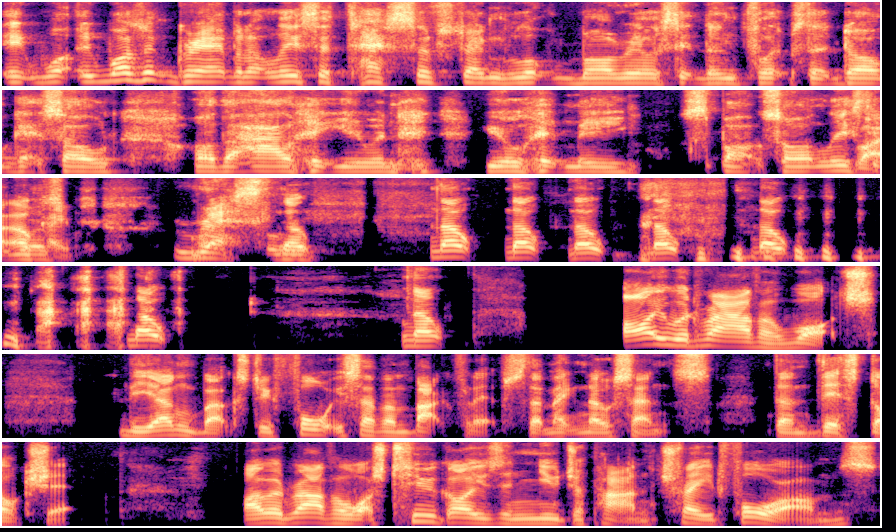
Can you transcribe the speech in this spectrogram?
It, wa- it wasn't great, but at least the tests of strength looked more realistic than flips that don't get sold or that I'll hit you and you'll hit me spot. So at least Right, it was okay. wrestling. No, no, no, no, no, no, no. I would rather watch the Young Bucks do 47 backflips that make no sense than this dog shit. I would rather watch two guys in New Japan trade forearms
